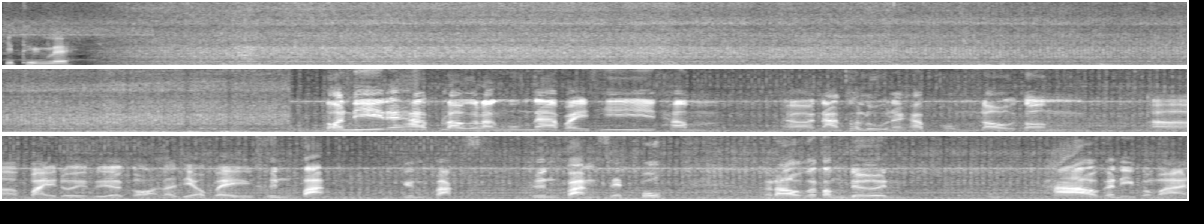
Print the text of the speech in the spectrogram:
คิดถึงเลย ตอนนี้นะครับเรากำลังมุ่งหน้าไปที่ถ้ำเอ่อน้ำทะลุนะครับ ผมเราต้องเออไปโดยเรือก่อนแล้วเดี๋ยวไปขึ้นฝั่งขึ้นฝั่ง ขึ้นฝั่งเสร็จปุ๊บ เราก็ต้องเดินเท้ากันอีกประมาณ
